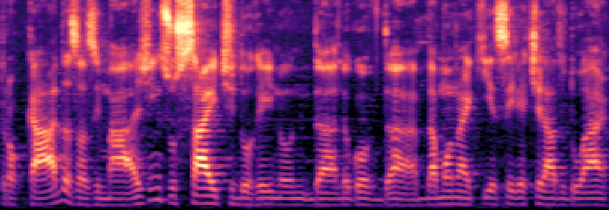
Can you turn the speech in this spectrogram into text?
trocadas, as imagens, o site do reino da, do da, da monarquia seria tirado do ar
